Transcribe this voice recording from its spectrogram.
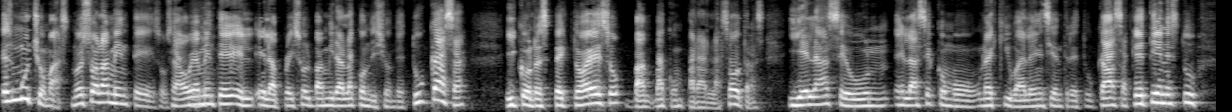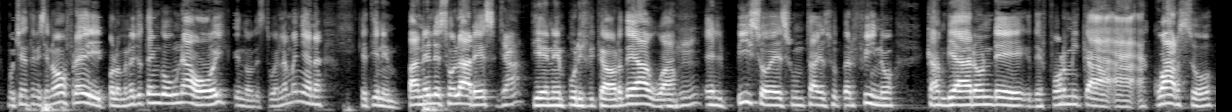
es mucho más, no es solamente eso. O sea, obviamente el, el appraisal va a mirar la condición de tu casa y con respecto a eso va, va a comparar las otras. Y él hace, un, él hace como una equivalencia entre tu casa. ¿Qué tienes tú? Mucha gente me dice, no, Freddy, por lo menos yo tengo una hoy, en donde estuve en la mañana, que tienen paneles solares, Ya. tienen purificador de agua, el piso es un tile súper fino, cambiaron de, de fórmica a, a cuarzo,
